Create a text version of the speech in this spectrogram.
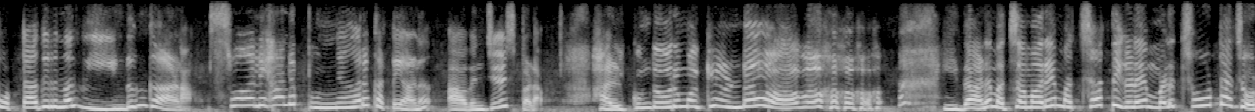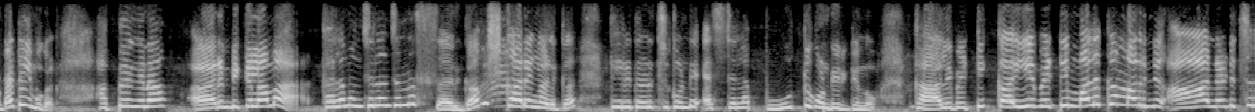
പൊട്ടാതിരുന്നാൽ വീണ്ടും കാണാം. സ്വാലിഹാന്റെ പുഞ്ഞാറക്കട്ടയാണ് അവഞ്ചേഴ്സ് പടം. ഹൾക്കും തോറും ഒക്കെ ഉണ്ടാവോ ഇതാണ് മച്ചമാരെ മച്ചാത്തികളെ നമ്മളെ ചോട്ട ചോട്ട ടീമുകൾ. അപ്പൊ എങ്ങനെ? ആരംഭിക്കലാമാ? കലമുഞ്ചിലഞ്ചെന്ന സർഗാവിഷ്കാരങ്ങൾക്ക് തിരിതെളിച്ചുകൊണ്ട് എസ്റ്റെല്ല പൂത്തുകൊണ്ടിരിക്കുന്നു. കാൽ വെട്ടി കൈ വെട്ടി മലക്കം മറിഞ്ഞ് ആനടിച്ച്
